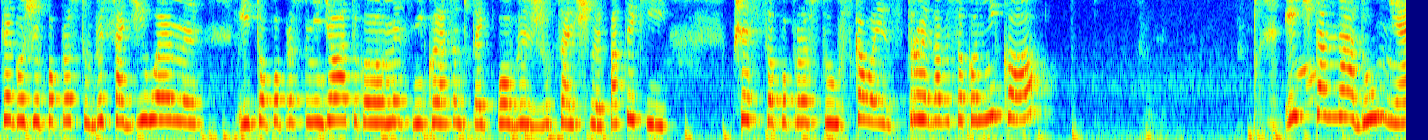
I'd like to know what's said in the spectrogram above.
tego, że po prostu wysadziłem y, i to po prostu nie działa, tylko my z Nikolasem tutaj powyrzucaliśmy patyki, przez co po prostu skała jest trochę za wysoko. Niko, idź tam na dół, nie?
